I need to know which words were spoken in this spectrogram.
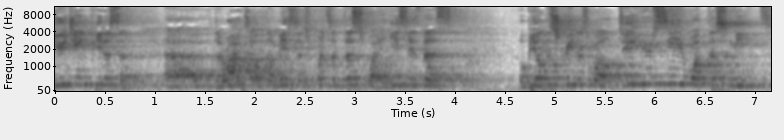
Eugene Peterson, uh, the writer of the message, puts it this way. He says this, it'll be on the screen as well. Do you see what this means?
